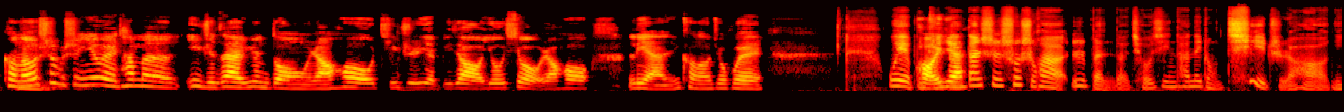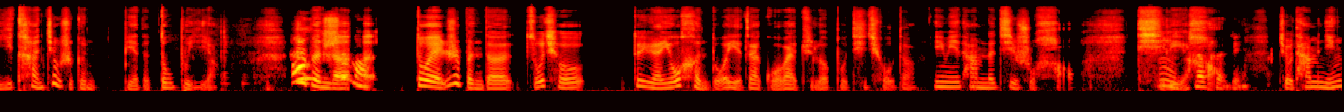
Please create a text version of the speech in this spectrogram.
可能是不是因为他们一直在运动，然后体脂也比较优秀，然后脸可能就会，我也不好一点。但是说实话，日本的球星他那种气质哈，你一看就是跟别的都不一样。日本的对日本的足球。队员有很多也在国外俱乐部踢球的，因为他们的技术好，体力好，就他们宁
